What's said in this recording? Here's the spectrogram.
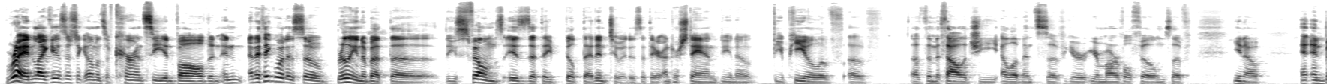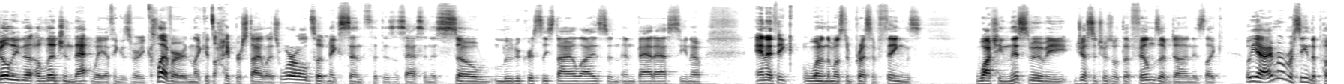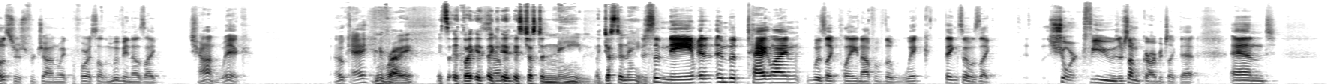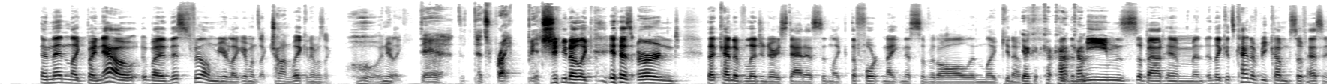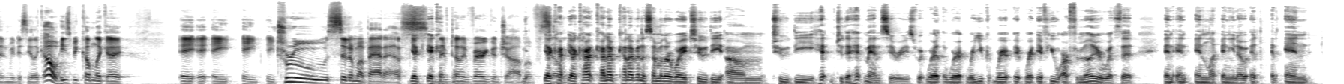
Right, and like is there's like elements of currency involved, and, and and I think what is so brilliant about the these films is that they built that into it, is that they understand you know the appeal of of of the mythology elements of your your Marvel films of you know. And, and building a, a legend that way, I think, is very clever. And like, it's a hyper stylized world, so it makes sense that this assassin is so ludicrously stylized and, and badass, you know. And I think one of the most impressive things watching this movie, just in terms of what the films have done, is like, oh yeah, I remember seeing the posters for John Wick before I saw the movie, and I was like, John Wick, okay, Right. It's it's like it's like it's just a name, like just a name. just a name, and, and the tagline was like playing off of the Wick thing, so it was like short fuse or some garbage like that, and. And then, like by now, by this film, you're like everyone's like John Wick, and everyone's like, "Oh," and you're like, "Yeah, that's right, bitch." You know, like it has earned that kind of legendary status and like the Fortnite-ness of it all, and like you know, Yeah, the, kind- the kind- memes about him, and, and like it's kind of become so fascinating to me to see like, oh, he's become like a a a, a, a, true cinema badass. Yeah, yeah, and they've done a very good job of yeah, selling yeah, kind of, kind of in a similar way to the um to the hit to the Hitman series, where where where, where you where, where if you are familiar with it, and and and, like- and you know it and. and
